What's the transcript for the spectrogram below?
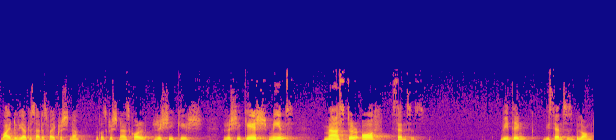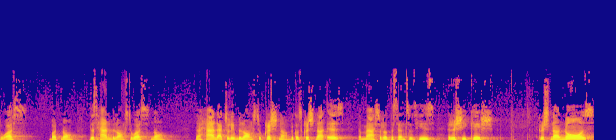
Why do we have to satisfy Krishna? Because Krishna is called Rishikesh. Rishikesh means master of senses. We think the senses belong to us, but no. This hand belongs to us. No. The hand actually belongs to Krishna because Krishna is the master of the senses. He is Rishikesh. Krishna knows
